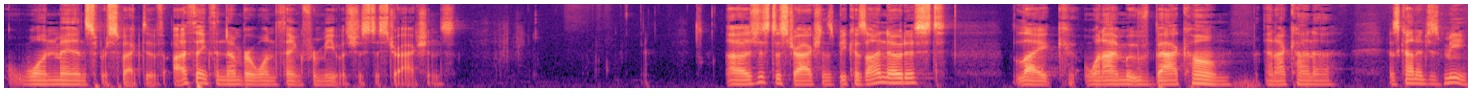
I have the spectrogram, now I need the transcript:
one man's perspective, I think the number one thing for me was just distractions. Uh, it's just distractions because I noticed, like when I moved back home, and I kind of, it's kind of just me,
